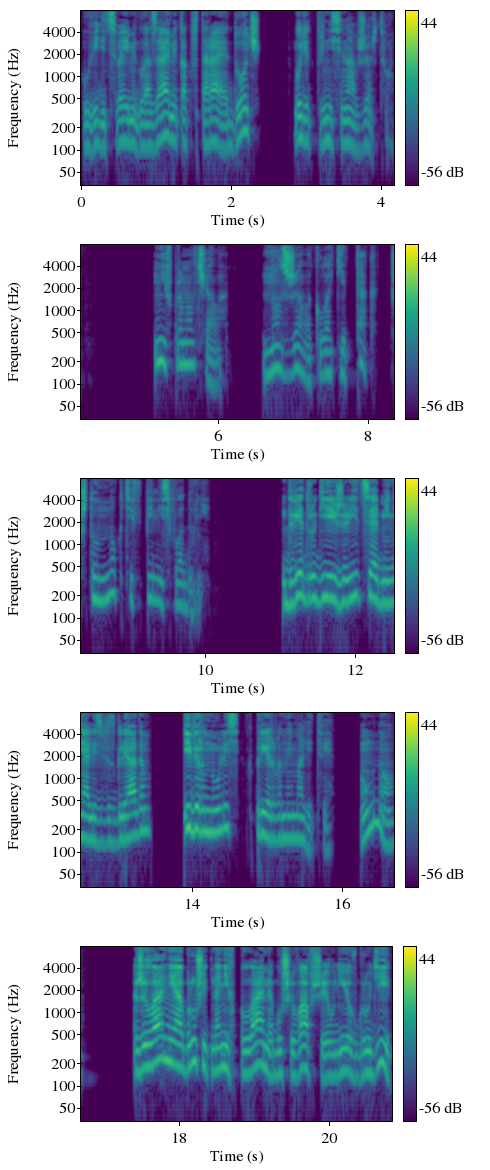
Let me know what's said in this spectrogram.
увидеть своими глазами, как вторая дочь будет принесена в жертву. Нив промолчала, но сжала кулаки так, что ногти впились в ладони. Две другие жрицы обменялись взглядом и вернулись к прерванной молитве. Умно. Желание обрушить на них пламя, бушевавшее у нее в груди,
